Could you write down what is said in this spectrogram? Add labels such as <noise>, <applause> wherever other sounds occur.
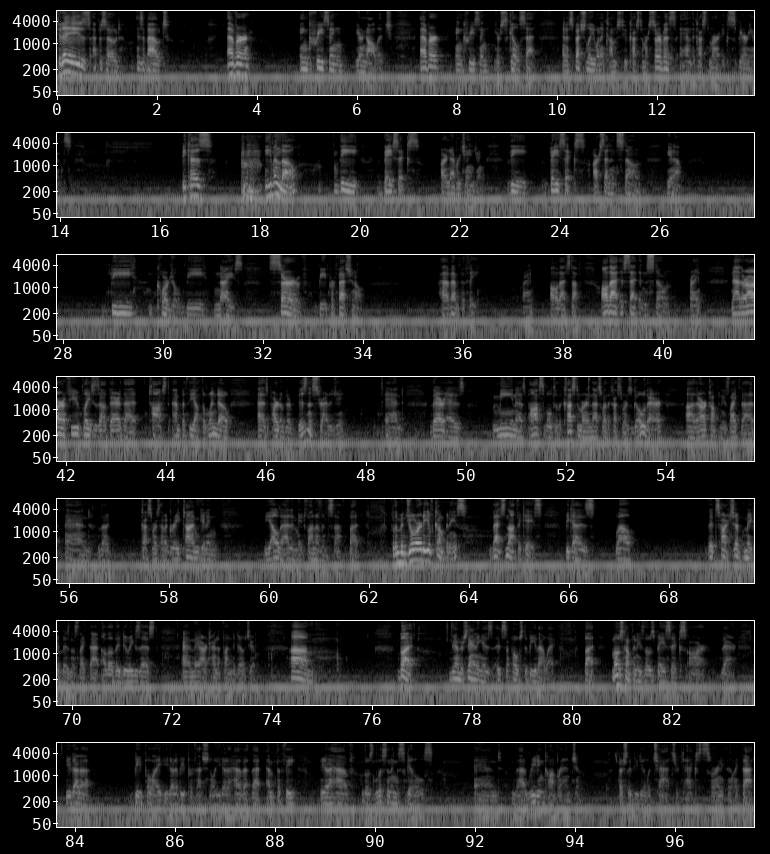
Today's episode is about ever increasing your knowledge, ever increasing your skill set, and especially when it comes to customer service and the customer experience. Because <clears throat> even though the basics are never changing, the basics are set in stone, you know, be cordial, be nice, serve, be professional, have empathy, right? All that stuff. All that is set in stone, right? Now, there are a few places out there that tossed empathy out the window as part of their business strategy and they're as mean as possible to the customer and that's why the customers go there. Uh, there are companies like that and the customers have a great time getting yelled at and made fun of and stuff. But for the majority of companies that's not the case because well it's hard to make a business like that although they do exist and they are kind of fun to go to. Um, but the understanding is it's supposed to be that way. But most companies, those basics are there. You gotta be polite. You gotta be professional. You gotta have that empathy. You gotta have those listening skills and that reading comprehension, especially if you deal with chats or texts or anything like that.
